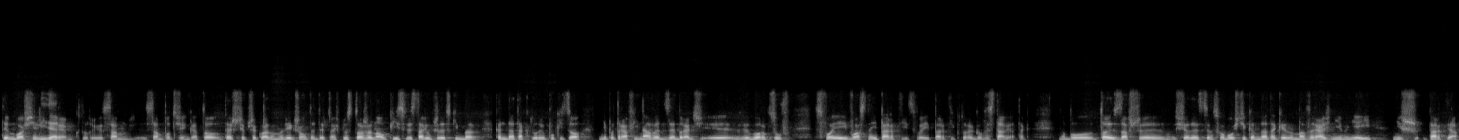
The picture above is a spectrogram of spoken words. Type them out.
tym właśnie liderem, który sam, sam podsięga. To też się przekłada na większą autentyczność. Plus to, że no, PiS wystawił przede wszystkim kandydata, który póki co nie potrafi nawet zebrać y, wyborców swojej własnej partii, swojej partii, która go wystawia. Tak? No bo to jest zawsze świadectwem słabości kandydata, kiedy ma wyraźnie mniej niż partia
